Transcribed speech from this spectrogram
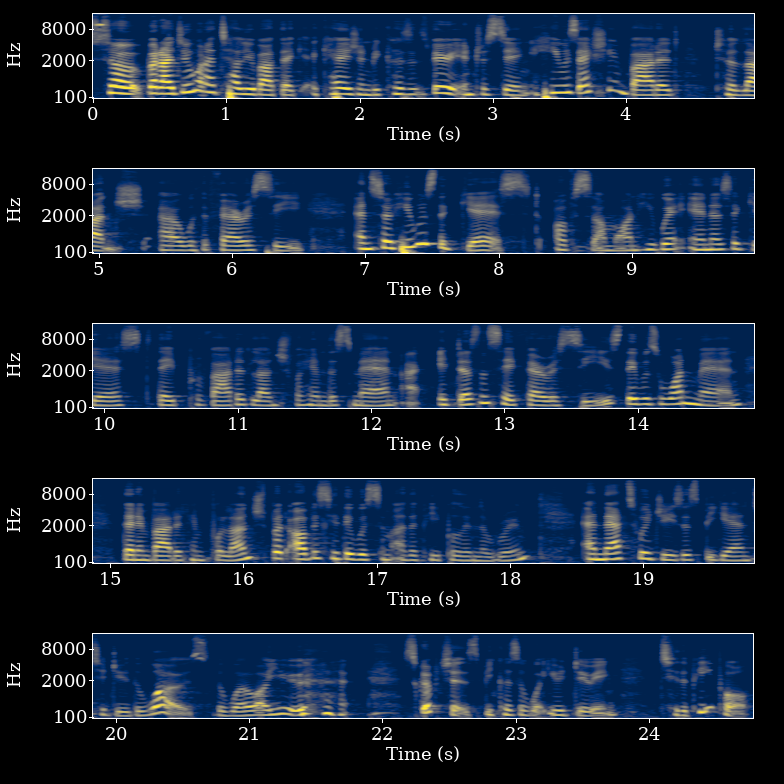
so, but I do want to tell you about that occasion because it's very interesting. He was actually invited to lunch uh, with a Pharisee. And so he was the guest of someone. He went in as a guest. They provided lunch for him, this man. It doesn't say Pharisees. There was one man that invited him for lunch, but obviously there were some other people in the room. And that's where Jesus began to do the woes. The woe are you, scriptures, because of what you're doing to the people.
